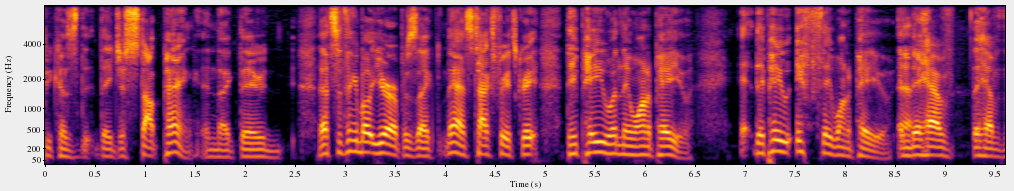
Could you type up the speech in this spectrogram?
because th- they just stopped paying. And like they, that's the thing about Europe is like, yeah, it's tax free. It's great. They pay you when they want to pay you. They pay you if they want to pay you. And they have, they have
